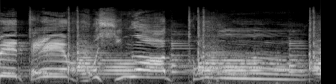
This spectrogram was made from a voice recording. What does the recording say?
れて星が飛ぶ。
